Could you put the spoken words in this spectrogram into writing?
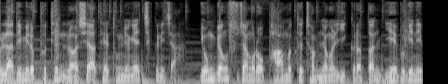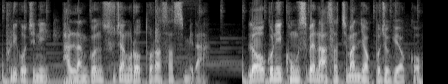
블라디미르 푸틴 러시아 대통령의 측근이자 용병 수장으로 바흐무트 점령을 이끌었던 예부기니 프리고진이 반란군 수장으로 돌아섰습니다. 러군이 공습에 나섰지만 역부족이었고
